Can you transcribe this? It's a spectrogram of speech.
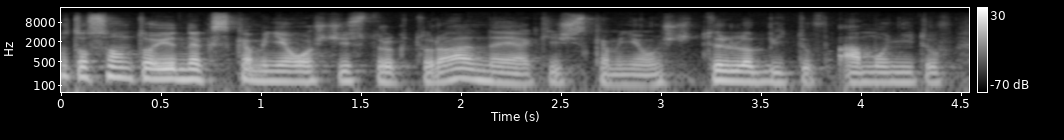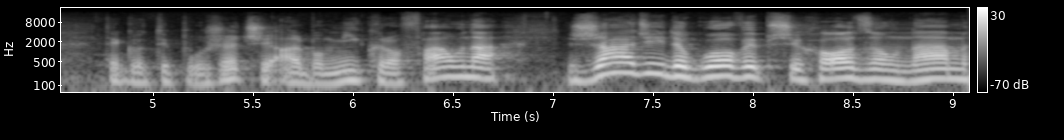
no to są to jednak skamieniałości strukturalne, jakieś skamieniałości trylobitów, amonitów, tego typu rzeczy, albo mikrofauna. Rzadziej do głowy przychodzą nam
